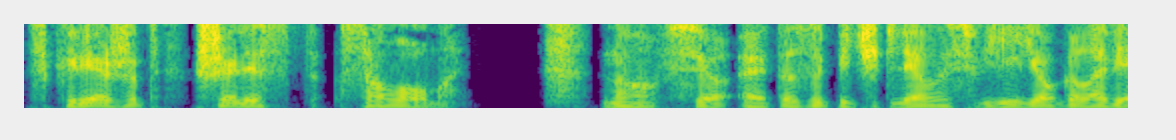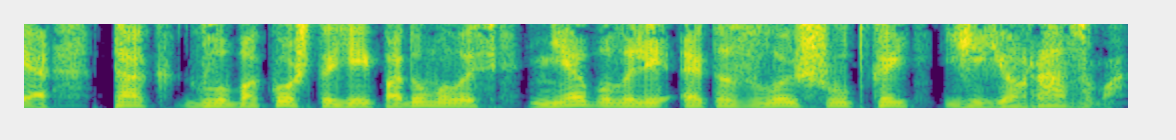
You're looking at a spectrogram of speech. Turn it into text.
скрежет, шелест соломы. Но все это запечатлелось в ее голове так глубоко, что ей подумалось, не было ли это злой шуткой ее разума.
